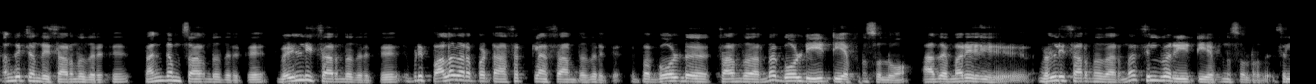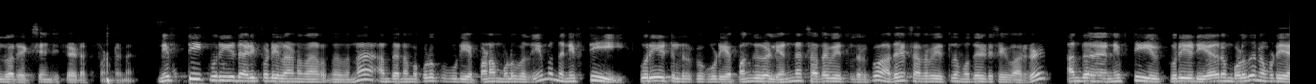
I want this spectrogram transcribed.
பங்குச்சந்தை சார்ந்தது இருக்கு. தங்கம் சார்ந்தது இருக்கு. வெள்ளி சார்ந்தது இருக்கு. இப்படி பலதரப்பட்ட அசட் கிளாஸ் சார்ந்தது இருக்கு. இப்ப கோல்டு சார்ந்ததா இருந்தா கோல்டு இடிஎஃப்னு சொல்லுவோம். அதே மாதிரி வெள்ளி சார்ந்ததா இருந்தா சில்வர் இடிஎஃப்னு சொல்றது. சில்வர் எக்ஸ்சேஞ்ச் ட்ரேடட் ஃபண்ட்னு நிப்டி குறியீடு அடிப்படையிலானதா இருந்ததுன்னா அந்த நம்ம கொடுக்கக்கூடிய பணம் முழுவதையும் அந்த நிப்டி குறியீட்டில் இருக்கக்கூடிய பங்குகள் என்ன சதவீதத்தில் இருக்கோ அதே சதவீதத்தில் முதலீடு செய்வார்கள். அந்த நிப்டி குறியீடு ஏறும் பொழுது நம்முடைய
